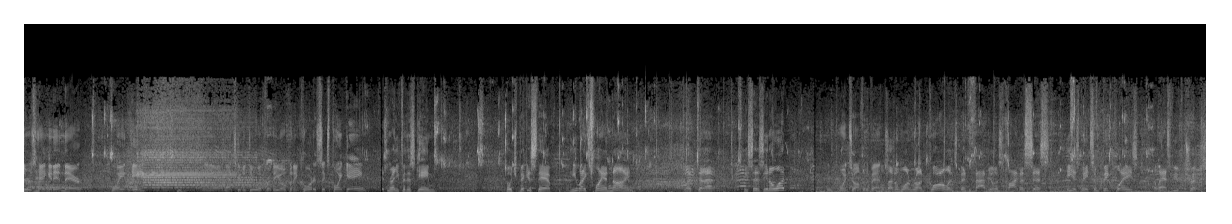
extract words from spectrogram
Raptors hanging in there. Point eight. And that's going to do it for the opening quarter. Six-point game. Getting ready for this game. Coach Bickerstaff, he likes playing nine, but uh, he says, you know what? And points off of the bench. 11-1 run. Garland's been fabulous. Five assists. He has made some big plays the last few trips.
